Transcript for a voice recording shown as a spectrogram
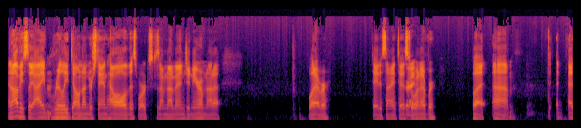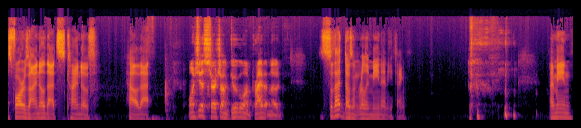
And obviously, I really don't understand how all of this works because I'm not an engineer. I'm not a whatever data scientist or whatever. But um, th- as far as I know, that's kind of how that. Why don't you just search on Google in private mode? So that doesn't really mean anything. I mean,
